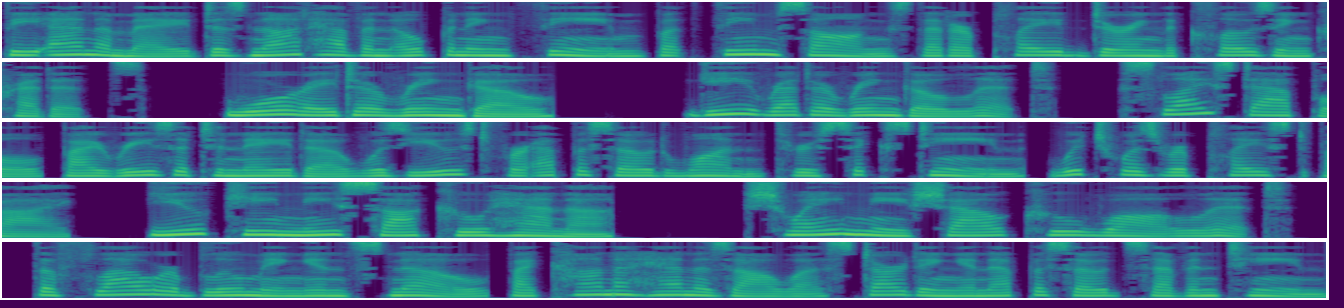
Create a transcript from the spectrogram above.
The anime does not have an opening theme but theme songs that are played during the closing credits. Wareta Ringo, Gi Reta Ringo lit. Sliced Apple by Risa Taneda was used for episode 1 through 16, which was replaced by Yuki ni saku hana, Shui ni shao ku wa lit. The Flower Blooming in Snow by Kana Hanazawa starting in episode 17.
